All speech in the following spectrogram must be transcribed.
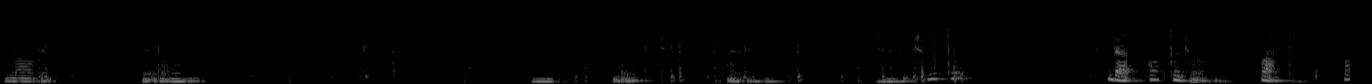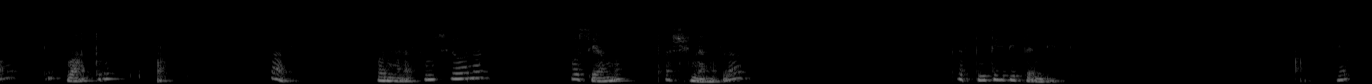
9 01 12 18 da 8 giorni 4 qua e 4 qua va bene formula funziona possiamo trascinarla per tutti i dipendenti. Ok.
